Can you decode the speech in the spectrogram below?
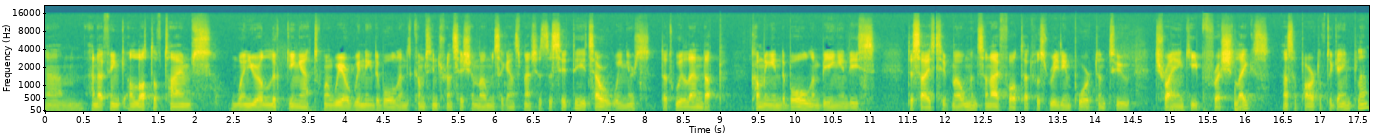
Um, and I think a lot of times when you are looking at when we are winning the ball and it comes in transition moments against Manchester City, it's our wingers that will end up coming in the ball and being in these decisive moments. And I thought that was really important to try and keep fresh legs as a part of the game plan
